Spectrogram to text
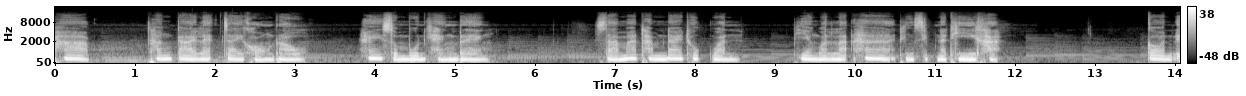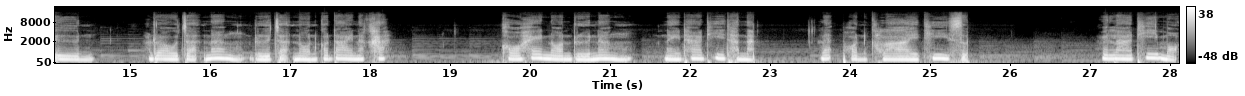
ภาพ ทั้งกายและใจของเรา ให้สมบูรณ์แข็งแรง สามารถทำได้ทุกวัน เพียงวันละ 5-10 นาทีค่ะ ก่อนอื่น เราจะนั่งหรือจะนอนก็ได้นะคะ ขอให้นอนหรือนั่ง ในท่าที่ถนัด และผ่อนคลายที่สุด เวลาที่เหมาะ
